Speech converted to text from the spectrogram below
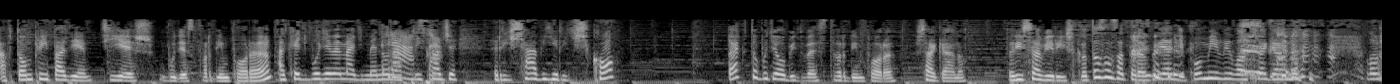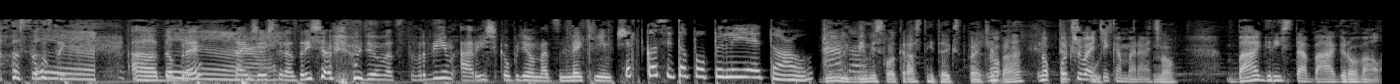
A v tom prípade tiež bude s tvrdým por. A keď budeme mať meno Krása. napríklad, že ríšavý ríško, tak to bude obidve s tvrdým por. Však áno. Ríšavý ríško. To som sa teraz riadne pomýlila, však áno. Lebo som si... Uh, dobre, takže ešte raz ríšavý budeme mať s tvrdým a ríško budeme mať s mekým. Všetko si to popilietol. Jinglik vymyslel krásny text pre teba. No, no počúvajte, skús. kamaráti. No. Bágrista bágroval.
